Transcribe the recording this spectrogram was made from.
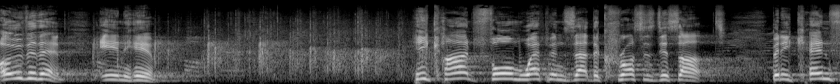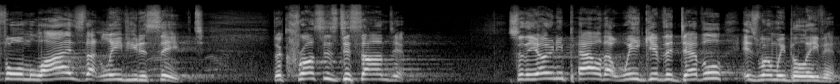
over them in Him. He can't form weapons that the cross has disarmed, but he can form lies that leave you deceived. The cross has disarmed him. So the only power that we give the devil is when we believe him.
